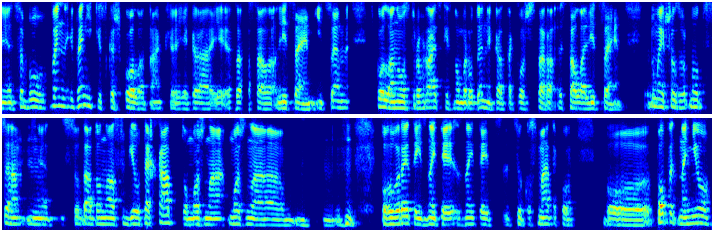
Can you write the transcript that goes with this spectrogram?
Е, Це був Вен, Веніківська школа, так е, яка стала ліцеєм, і це школа на Остроградських номер один, яка також стара стала ліцеєм. Я думаю, якщо звернутися сюди до нас в біотеххаб, то можна можна. Поговорити і знайти знайти цю косметику, бо попит на нього,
